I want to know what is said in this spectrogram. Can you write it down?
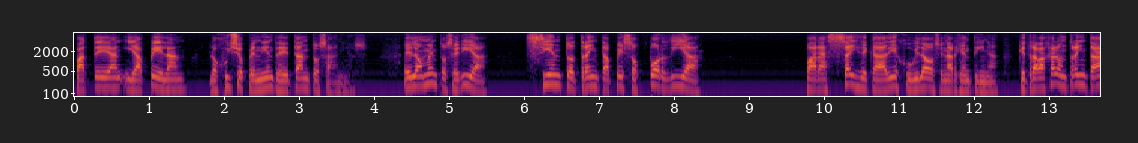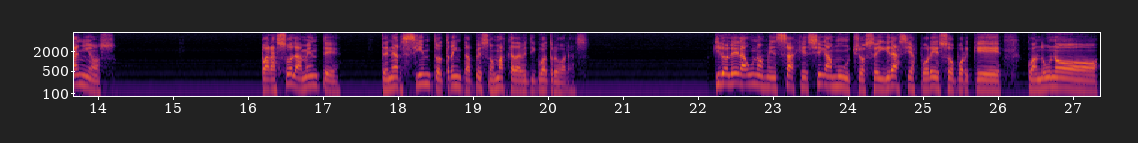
patean y apelan los juicios pendientes de tantos años. El aumento sería 130 pesos por día para 6 de cada 10 jubilados en Argentina, que trabajaron 30 años para solamente tener 130 pesos más cada 24 horas. Quiero leer algunos mensajes, llega muchos y gracias por eso, porque cuando uno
